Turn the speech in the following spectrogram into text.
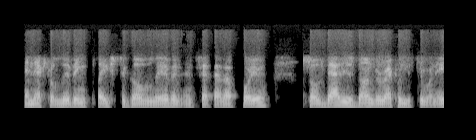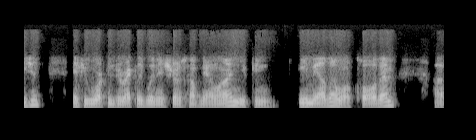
an extra living place to go live and, and set that up for you? So that is done directly through an agent. If you're working directly with an insurance company online, you can email them or call them. Uh,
